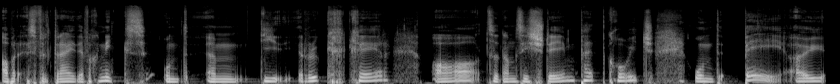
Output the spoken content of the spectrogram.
aber es verträgt einfach nichts. Und ähm, die Rückkehr A zu dem System Petkovic und B, auch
